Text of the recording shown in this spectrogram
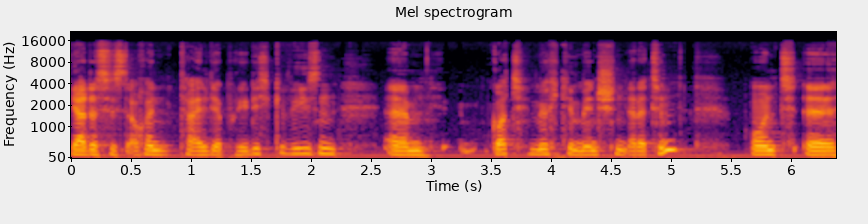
Ja, das ist auch ein Teil der Predigt gewesen. Ähm, Gott möchte Menschen retten und äh,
